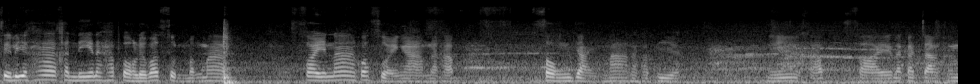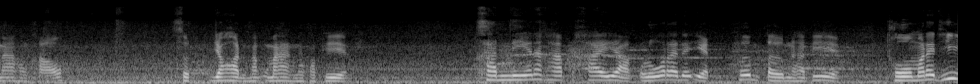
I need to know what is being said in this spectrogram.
ซีรีส์ 5 คันนี้นะครับ บอกเลยว่าสุดมากๆ ไฟหน้าก็สวยงามนะครับ ทรงใหญ่มากนะครับพี่ นี่ครับไฟและกระจังข้างหน้าของเขา สุดยอดมาก ๆนะครับพี่ คันนี้นะครับ ใครอยากรู้รายละเอียดเพิ่มเติมนะครับพี่ โทรมาได้ที่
